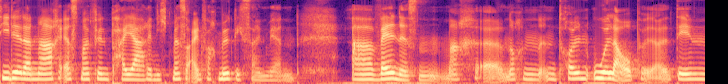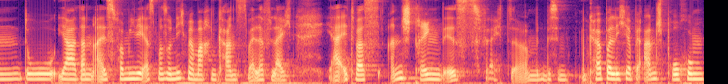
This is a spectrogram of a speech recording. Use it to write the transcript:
die dir danach erstmal für ein paar Jahre nicht mehr so einfach möglich sein werden äh, Wellnessen, mach äh, noch einen, einen, tollen Urlaub, äh, den du ja dann als Familie erstmal so nicht mehr machen kannst, weil er vielleicht ja etwas anstrengend ist, vielleicht äh, mit ein bisschen körperlicher Beanspruchung,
